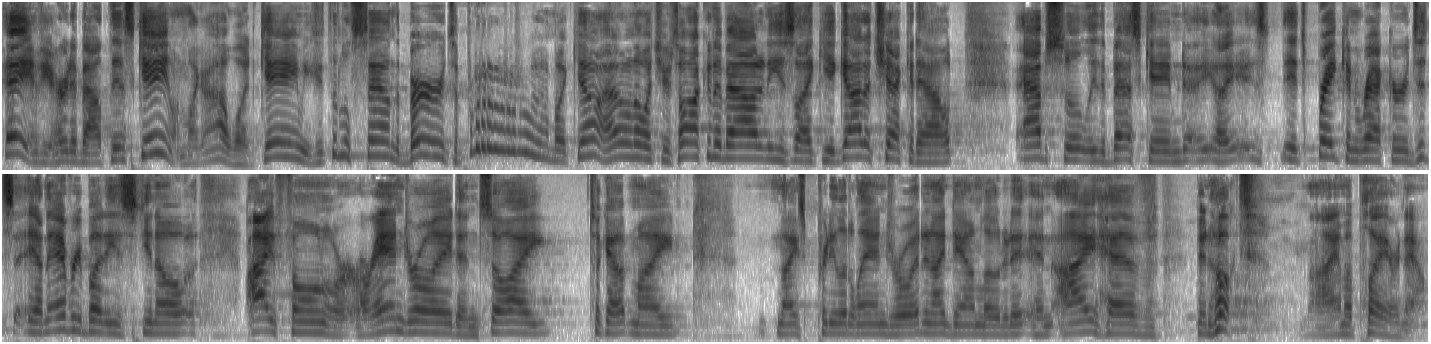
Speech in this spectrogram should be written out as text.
Hey, have you heard about this game? I'm like, Ah, oh, what game? He's a little sound, the birds. I'm like, Yeah, I don't know what you're talking about. And he's like, You got to check it out. Absolutely the best game. It's, it's, breaking records. It's on everybody's, you know, iPhone or, or Android. And so I took out my nice, pretty little Android and I downloaded it. And I have been hooked. I am a player now.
